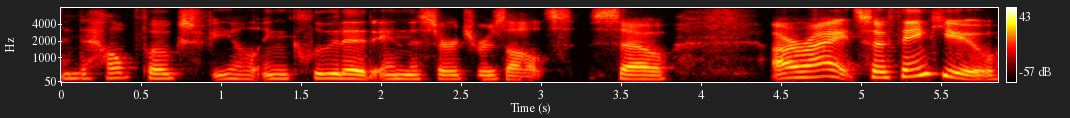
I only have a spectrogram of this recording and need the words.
and to help folks feel included in the search results. So, all right. So, thank you.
